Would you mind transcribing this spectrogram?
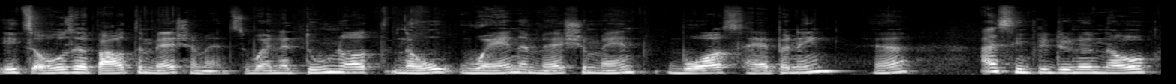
it's also about the measurements. When I do not know when a measurement was happening, yeah, I simply do not know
